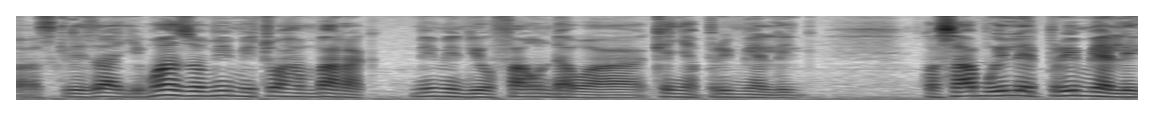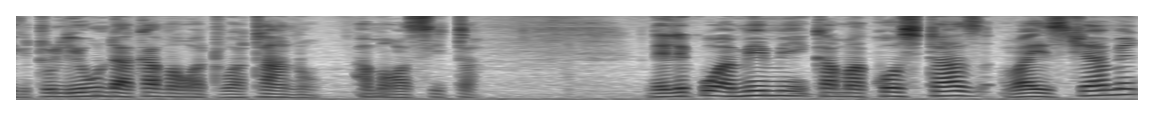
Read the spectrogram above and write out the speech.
wasikilizaji, mwanzo mimi Twaha Mbarak, mimi ndio founder wa Kenya Premier League, kwa sababu ile Premier League tuliunda kama watu watano ama wasita. Nilikuwa mimi kama co-stars vice chairman,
